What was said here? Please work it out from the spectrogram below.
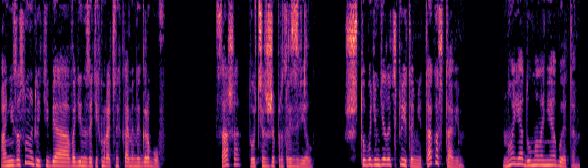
а не засунуть ли тебя в один из этих мрачных каменных гробов?» Саша тотчас же протрезвел. «Что будем делать с плитами? Так оставим?» Но я думала не об этом.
